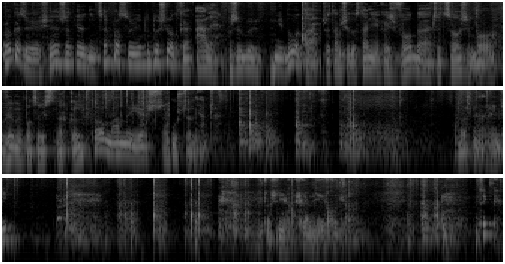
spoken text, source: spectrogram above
Okazuje się, że kierownica pasuje tu do środka, ale żeby nie było tak, że tam się dostanie jakaś woda czy coś, bo wiemy po co jest snorkel, to mamy jeszcze uszczelniacze. Rozmiana ręki. Wcześniej jakoś chętniej wchodził. Cyk.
